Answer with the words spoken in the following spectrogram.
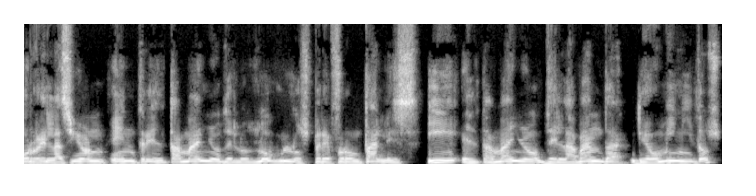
correlación entre el tamaño de los lóbulos prefrontales y el tamaño de la banda de homínidos,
